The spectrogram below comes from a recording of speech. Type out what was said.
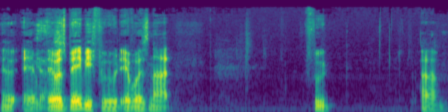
It, it, Yes. it was baby food. It was not food um,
